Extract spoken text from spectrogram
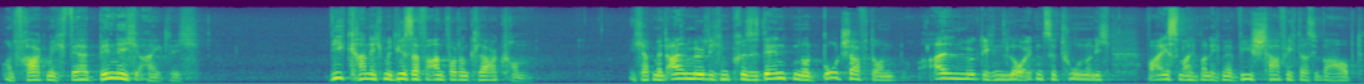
und frage mich, wer bin ich eigentlich? Wie kann ich mit dieser Verantwortung klarkommen? Ich habe mit allen möglichen Präsidenten und Botschaftern und allen möglichen Leuten zu tun und ich weiß manchmal nicht mehr, wie schaffe ich das überhaupt,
